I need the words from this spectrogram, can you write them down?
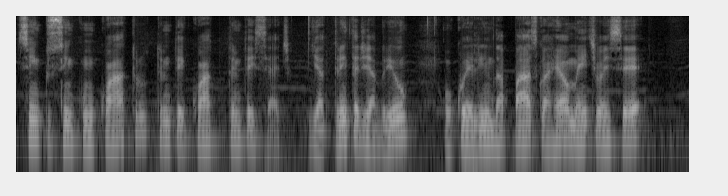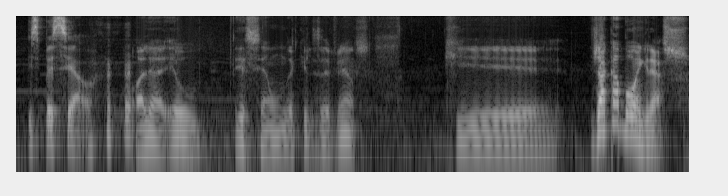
5514 3437. Dia 30 de abril, o Coelhinho da Páscoa realmente vai ser especial. Olha, eu esse é um daqueles eventos que já acabou o ingresso.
